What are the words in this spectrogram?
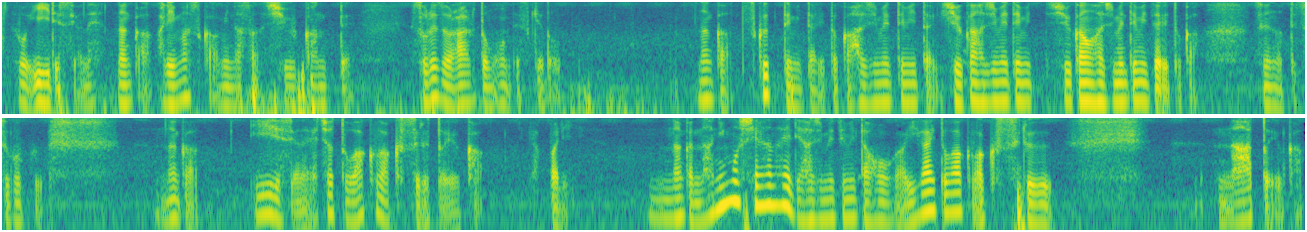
すごいいいですよね。なんかありますか？皆さん習慣って。それぞれあると思うんですけど。なんか作ってみたりとか始めてみたり習慣始めてみ習慣を始めてみたりとかそういうのってすごくなんかいいですよね。ちょっとワクワクするというかやっぱり。なんか何も知らないで始めてみた方が意外とワクワクするなというか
